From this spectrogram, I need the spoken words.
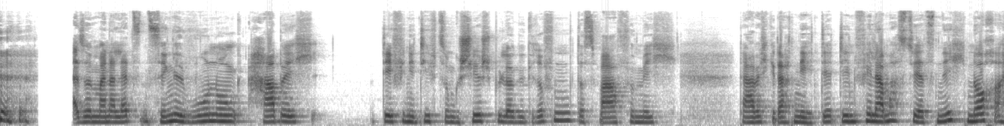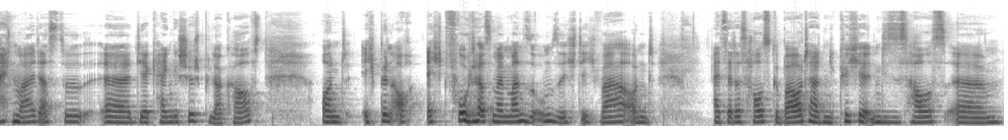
also in meiner letzten Single-Wohnung habe ich definitiv zum Geschirrspüler gegriffen. Das war für mich, da habe ich gedacht, nee, den, Fehler machst du jetzt nicht noch einmal, dass du äh, dir keinen Geschirrspüler kaufst. Und ich bin auch echt froh, dass mein Mann so umsichtig war und als er das Haus gebaut hat und die Küche in dieses Haus ähm,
